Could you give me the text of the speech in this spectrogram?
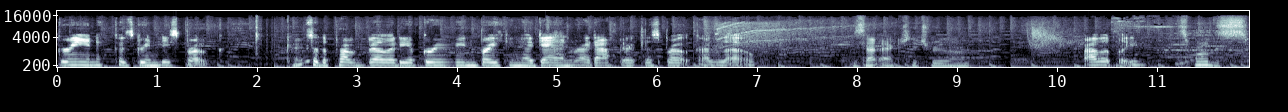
Green, because green beast broke. okay. So the probability of green breaking again right after it just broke are low. Is that actually true though? Probably. This world is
